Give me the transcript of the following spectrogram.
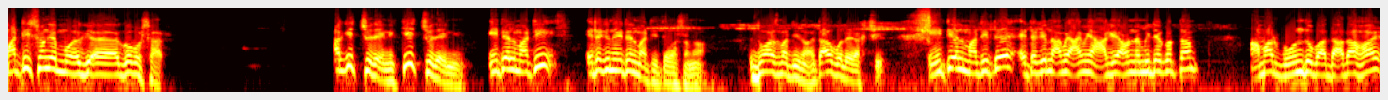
মাটির সঙ্গে গোবর সার। আর কিচ্ছু দেয়নি কিচ্ছু দেয়নি। এঁটেল মাটি, এটা কিন্তু এঁটেল মাটিতে বসানো। দোঁয়াশ মাটি নয়, তাও বলে রাখছি। এঁটেল মাটিতে, এটা কিন্তু আমি আমি আগে অন্য মিডিয়া করতাম। আমার বন্ধু বা দাদা হয়,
